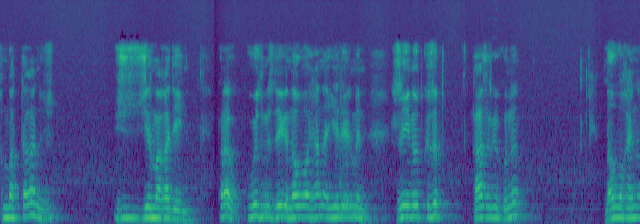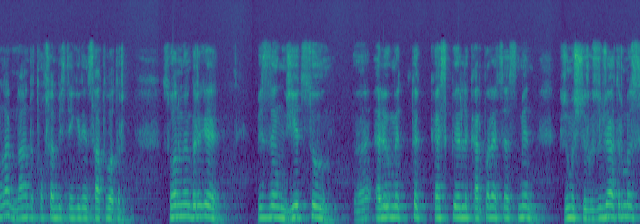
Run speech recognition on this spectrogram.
қымбаттаған жүз жиырмаға дейін. Бірақ өзіміздегі наубайхана иелерімен жиын өткізіп қазіргі күні наубайханалар нанды 95 теңгеден сатып отыр. Сонымен бірге біздің жетісу әлеуметтік кәсіпкерлік корпорациясымен жұмыс жүргізіп жатырмыз.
